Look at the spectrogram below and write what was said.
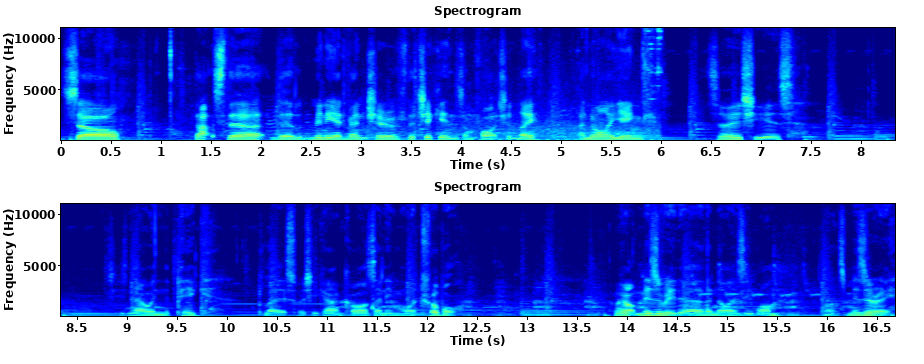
So that's the the mini adventure of the chickens. Unfortunately, annoying. So here she is. She's now in the pig place where she can't cause any more trouble. We got Misery there, the noisy one. That's Misery.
